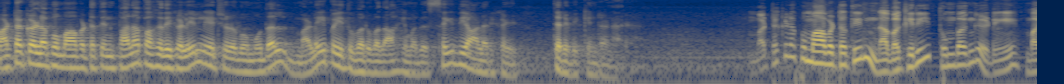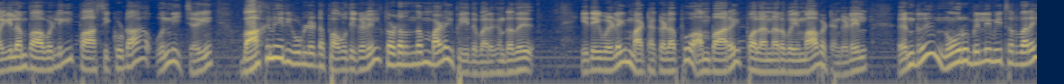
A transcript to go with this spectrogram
மட்டக்களப்பு மாவட்டத்தின் பல பகுதிகளில் நேற்றிரவு முதல் மழை பெய்து வருவதாக எமது செய்தியாளர்கள் தெரிவிக்கின்றனர். மட்டக்களப்பு மாவட்டத்தின் நவகிரி தும்பங்கேணி மயிலம்பாவளி பாசிக்குடா உன்னிச்சை வாகனேரி உள்ளிட்ட பகுதிகளில் தொடர்ந்தும் மழை பெய்து வருகின்றது. இதேவேளை மட்டக்களப்பு அம்பாறை பொலநறுவை மாவட்டங்களில் இன்று நூறு மில்லிமீட்டர் வரை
